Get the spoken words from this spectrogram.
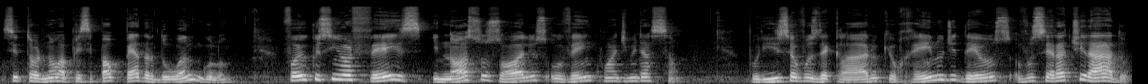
se tornou a principal pedra do ângulo? Foi o que o Senhor fez e nossos olhos o veem com admiração. Por isso eu vos declaro que o reino de Deus vos será tirado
